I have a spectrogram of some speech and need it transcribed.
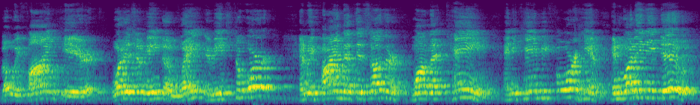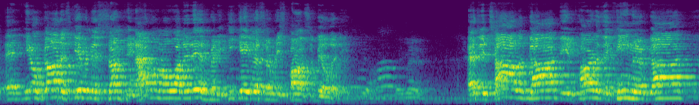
But we find here, what does it mean to wait? It means to work. And we find that this other one that came, and he came before him. And what did he do? And you know, God has given us something. I don't know what it is, but he gave us a responsibility. As a child of God, being part of the kingdom of God,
